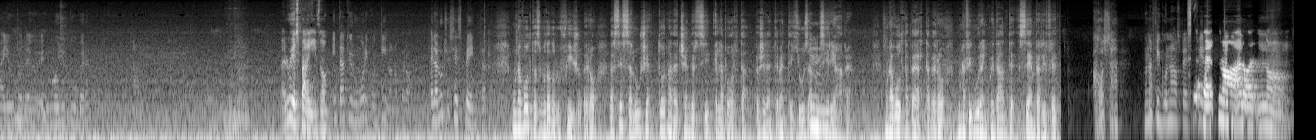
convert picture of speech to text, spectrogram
Aiuto, è uno youtuber. No. Ma lui è sparito. Intanto i rumori continuano però. E la luce si è spenta. Una volta svuotato l'ufficio, però, la stessa luce torna ad accendersi e la porta, precedentemente chiusa, Mm. si riapre. Una volta aperta, però, una figura inquietante sembra riflettere Cosa? Una figura... No, aspetta. Eh, no, allora, no.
